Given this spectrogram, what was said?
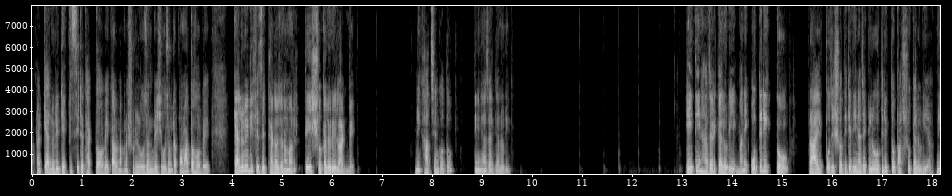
আপনার ক্যালোরি ডেফিসিটে থাকতে হবে, কারণ আপনার শরীরের ওজন বেশি, ওজনটা কমাতে হবে। ক্যালোরি ডেফিসিট থাকার জন্য আমার তেইশশো ক্যালোরি লাগবে। আপনি খাচ্ছেন কত? তিন হাজার ক্যালোরি। এই তিন হাজার ক্যালোরি মানে অতিরিক্ত প্রায় পঁচিশশো থেকে তিন হাজার ক্যালোরি অতিরিক্ত পাঁচশো ক্যালোরি আপনি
